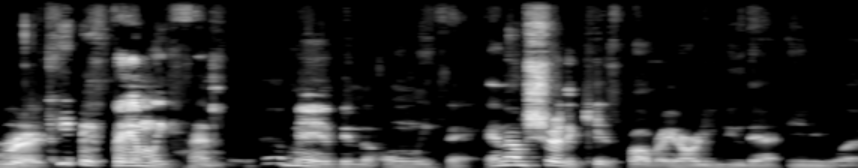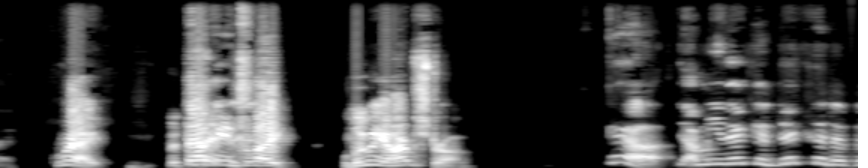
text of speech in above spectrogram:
Right. Keep it family friendly. That may have been the only thing. And I'm sure the kids probably already knew that anyway. Right. But that but, means like Louis Armstrong. Yeah. I mean, they could, they could have,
